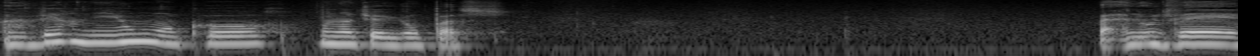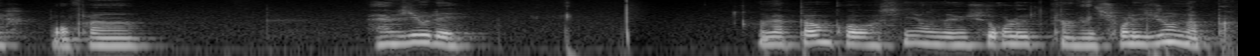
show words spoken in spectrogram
un vert néon encore. On a déjà eu, on passe. Bah, un autre vert. Enfin, un violet. On n'a pas encore aussi, on a eu sur le teint, mais sur les yeux, on n'a pas.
